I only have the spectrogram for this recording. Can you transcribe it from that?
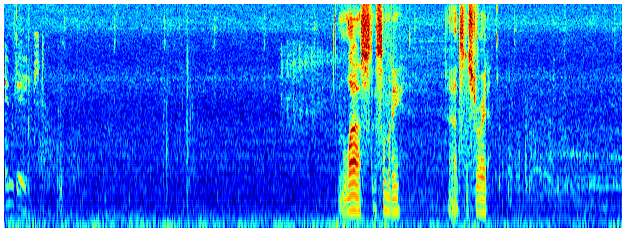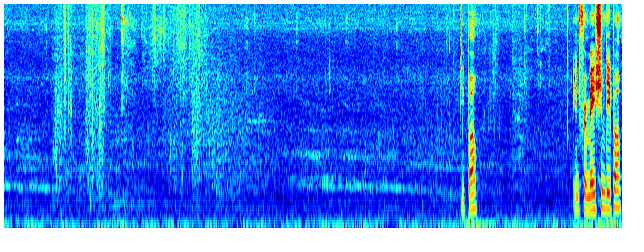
engaged. Unless there's somebody. Yeah, it's destroyed. Depot? Information depot?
